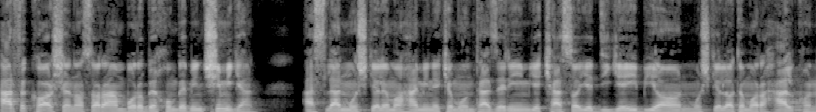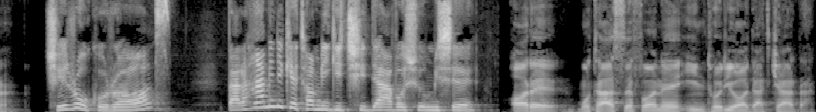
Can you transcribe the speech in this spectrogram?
حرف کارشناسا رو هم برو بخون ببین چی میگن. اصلا مشکل ما همینه که منتظریم یه کسای دیگه ای بیان مشکلات ما رو حل کنن. چه روک و راست؟ برای همینی که تا میگی چی دعواشون میشه. آره متاسفانه اینطوری عادت کردن.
